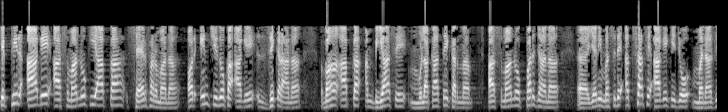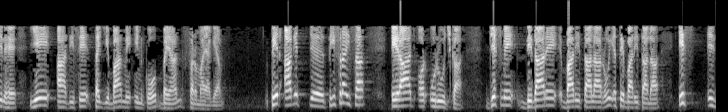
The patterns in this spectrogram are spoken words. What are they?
کہ پھر آگے آسمانوں کی آپ کا سیر فرمانا اور ان چیزوں کا آگے ذکر آنا، وہاں آپ کا انبیاء سے ملاقاتیں کرنا، آسمانوں پر جانا یعنی مسجد اقسا سے آگے کی جو منازل ہے یہ احادیث طیبہ میں ان کو بیان فرمایا گیا۔ پھر آگے تیسرا حصہ اراج اور عروج کا، جس میں دیدار باری تالا رویت باری تالا اس اس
